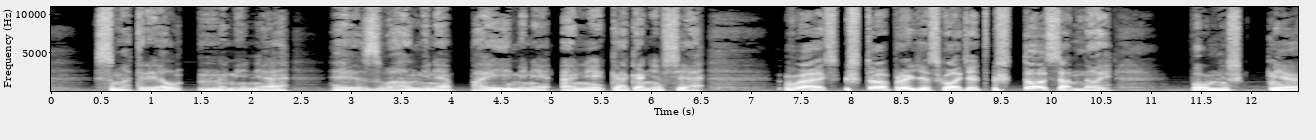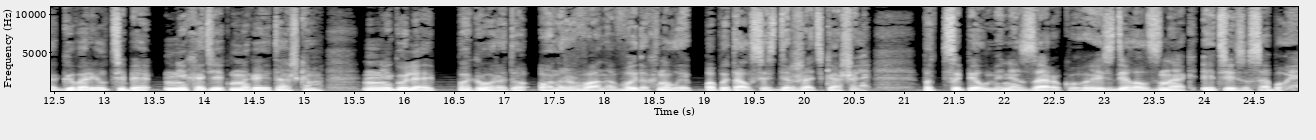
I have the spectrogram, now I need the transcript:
смотрел на меня и звал меня по имени, а не как они все. «Вась, что происходит? Что со мной?» «Помнишь, я говорил тебе, не ходи к многоэтажкам, не гуляй По городу он рвано выдохнул и попытался сдержать кашель. Подцепил меня за руку и сделал знак идти за собой.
